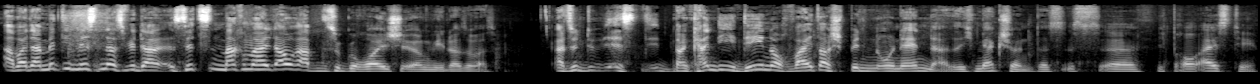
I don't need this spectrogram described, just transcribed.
Aber damit die wissen, dass wir da sitzen, machen wir halt auch ab und zu Geräusche irgendwie oder sowas. Also es, man kann die Idee noch weiter spinnen ohne Ende. Also ich merke schon, das ist, äh, ich brauche Eistee.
